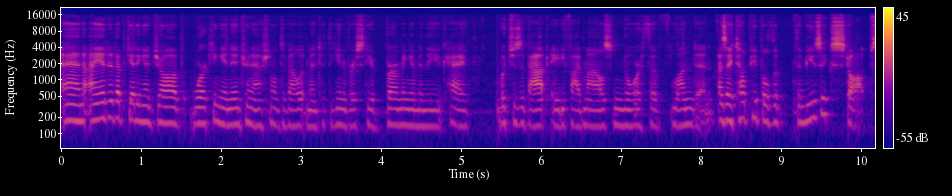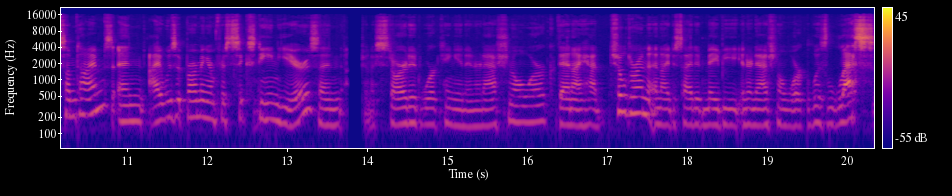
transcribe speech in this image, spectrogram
And I ended up getting a job working in international development at the University of Birmingham in the UK which is about 85 miles north of London. As I tell people, the, the music stops sometimes, and I was at Birmingham for 16 years, and and I started working in international work. Then I had children, and I decided maybe international work was less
